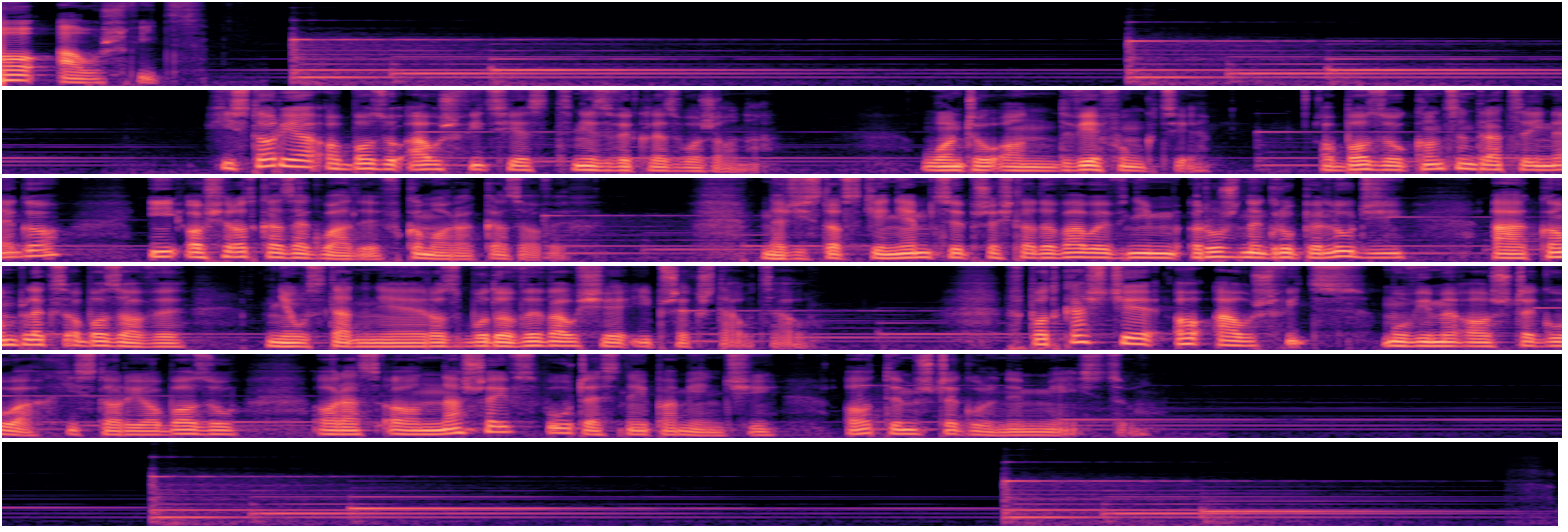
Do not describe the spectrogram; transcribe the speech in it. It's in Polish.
o Auschwitz. Historia obozu Auschwitz jest niezwykle złożona. Łączył on dwie funkcje: obozu koncentracyjnego i ośrodka zagłady w komorach gazowych. Nazistowskie Niemcy prześladowały w nim różne grupy ludzi, a kompleks obozowy nieustannie rozbudowywał się i przekształcał. W podcaście o Auschwitz mówimy o szczegółach historii obozu oraz o naszej współczesnej pamięci o tym szczególnym miejscu.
